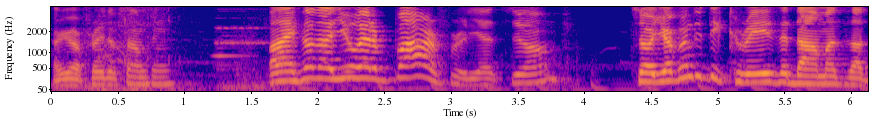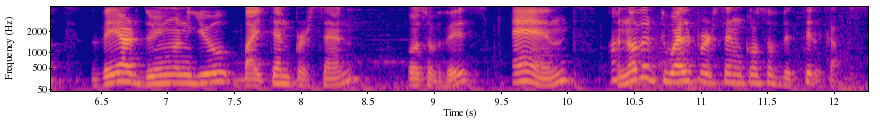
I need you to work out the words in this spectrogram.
Are you afraid of something? But I thought that you were powerful, Yasuo. So you're going to decrease the damage that they are doing on you by 10% because of this. And another 12% because of the steel caps.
